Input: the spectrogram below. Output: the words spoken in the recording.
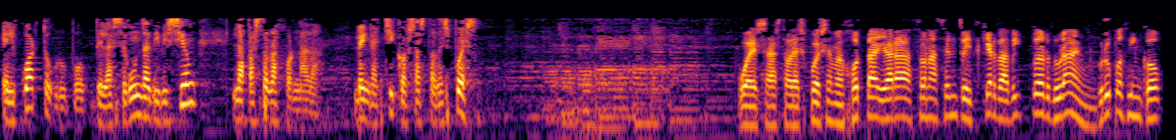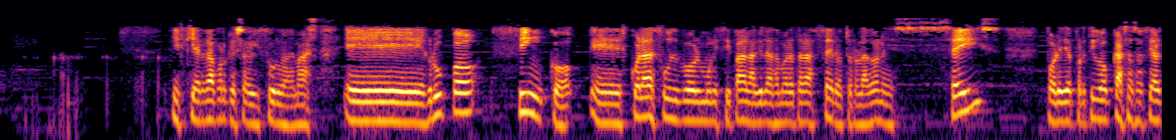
el cuarto grupo de la segunda división la pasada jornada. Venga, chicos, hasta después. Pues hasta después MJ y ahora zona centro izquierda Víctor Durán, grupo 5. Izquierda porque soy zurdo además. Eh, grupo 5, eh, Escuela de Fútbol Municipal Águilas de Moratara 0, Torladones 6, Polideportivo Casa Social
